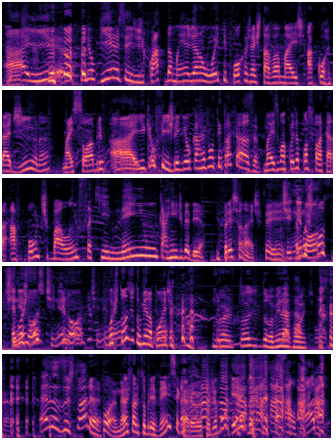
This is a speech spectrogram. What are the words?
Aí, eu- quando eu vi assim, de quatro da manhã já eram oito e pouco, eu já estava mais acordadinho, né? Mais sóbrio. Aí o que eu fiz? Liguei o carro e voltei pra casa. Mas uma coisa eu posso falar, cara, a ponte balança que nem um carrinho de bebê. Impressionante. Sim. Tininou, É gostoso, é gostoso. tininou, tininou. Gostoso de dormir na ponte. Gostou de dormir na ponte. Essa é a sua história? Pô, não é uma história de sobrevivência, cara. Eu podia morrer, assaltado.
